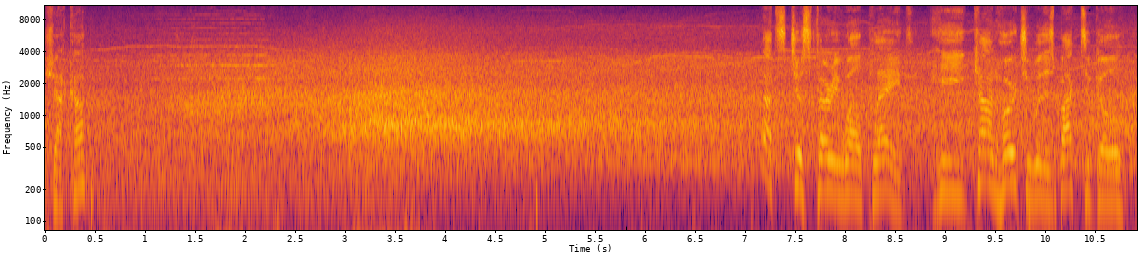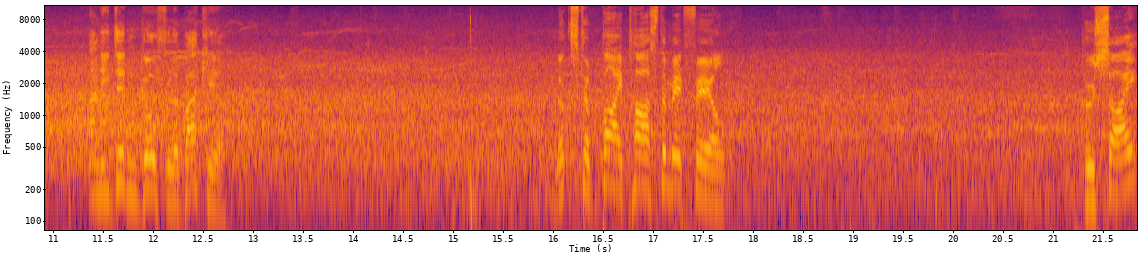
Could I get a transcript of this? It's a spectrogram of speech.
Xhaka. That's just very well played. He can't hurt you with his back to goal, and he didn't go for the back heel. Looks to bypass the midfield. Hysaj.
